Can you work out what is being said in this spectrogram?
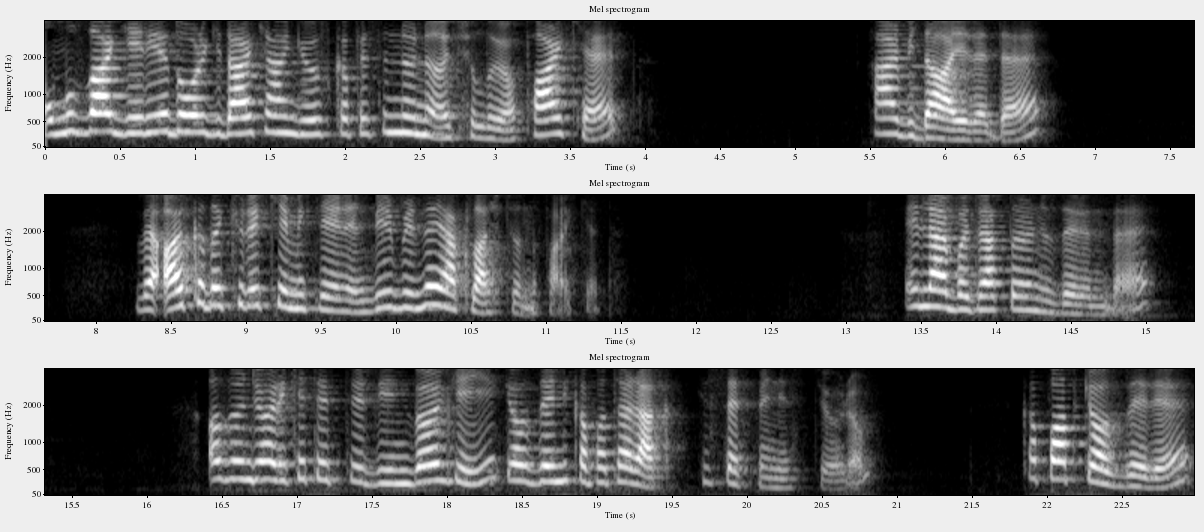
Omuzlar geriye doğru giderken göğüs kafesinin önü açılıyor. Fark et. Her bir dairede. Ve arkada kürek kemiklerinin birbirine yaklaştığını fark et. Eller bacakların üzerinde. Az önce hareket ettirdiğin bölgeyi gözlerini kapatarak hissetmeni istiyorum. Kapat gözleri.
